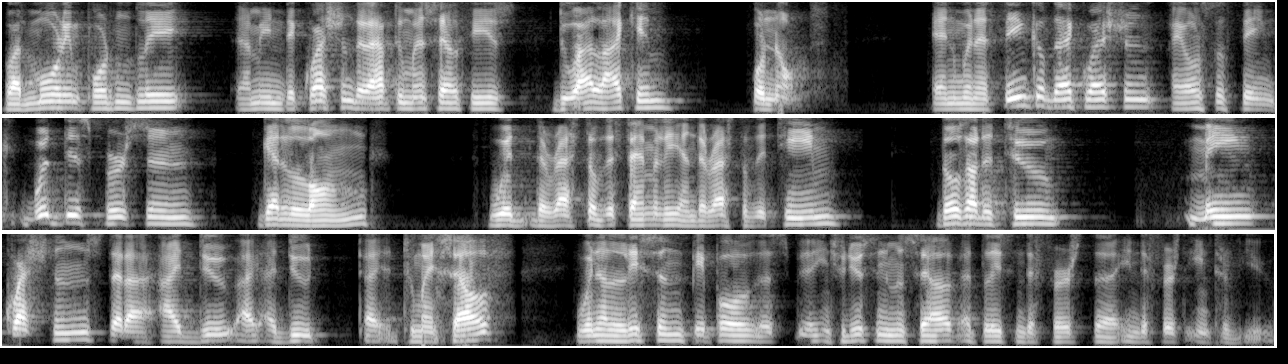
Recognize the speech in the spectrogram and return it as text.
But more importantly, I mean, the question that I have to myself is do I like him? Or not? And when I think of that question, I also think would this person get along with the rest of the family and the rest of the team? Those are the two main questions that I, I do I, I do uh, to myself when I listen people introducing themselves at least in the first uh, in the first interview,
